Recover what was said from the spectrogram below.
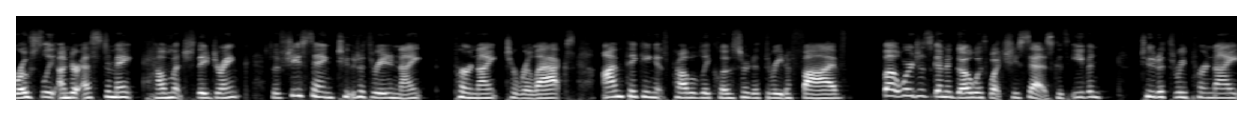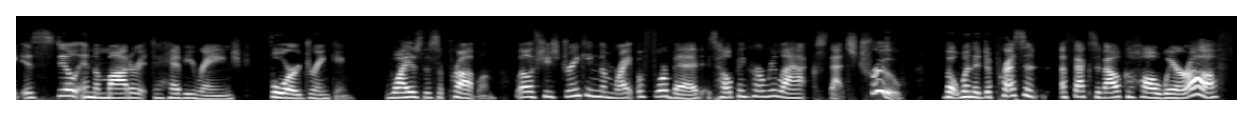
grossly underestimate how much they drink. So if she's saying two to three a night per night to relax, I'm thinking it's probably closer to three to five. But we're just going to go with what she says because even two to three per night is still in the moderate to heavy range for drinking. Why is this a problem? Well, if she's drinking them right before bed, it's helping her relax. That's true. But when the depressant effects of alcohol wear off,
